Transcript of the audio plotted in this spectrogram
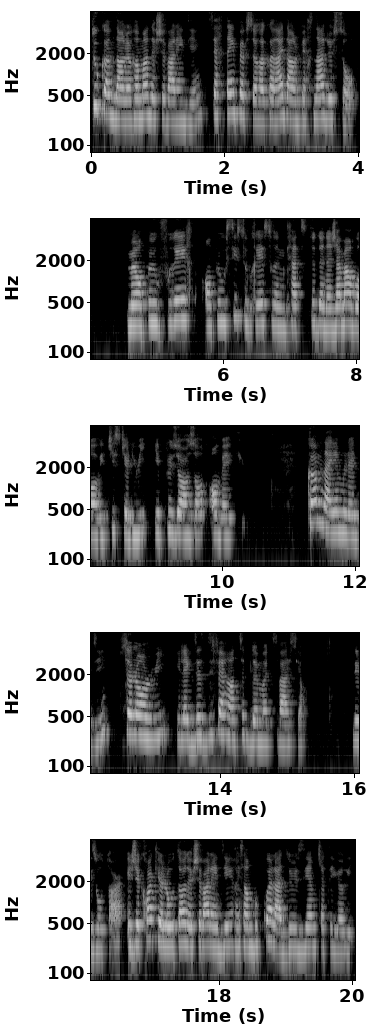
Tout comme dans le roman de Cheval indien, certains peuvent se reconnaître dans le personnage de Saul, mais on peut, on peut aussi s'ouvrir sur une gratitude de ne jamais avoir vécu ce que lui et plusieurs autres ont vécu. Comme Naïm le dit, selon lui, il existe différents types de motivation des auteurs, et je crois que l'auteur de Cheval indien ressemble beaucoup à la deuxième catégorie,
